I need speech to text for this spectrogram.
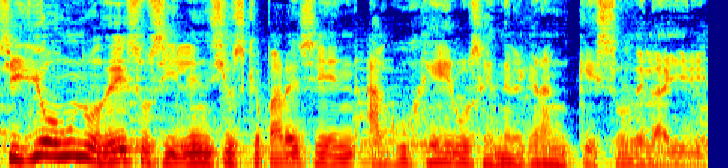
Siguió uno de esos silencios que parecen agujeros en el gran queso del aire.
